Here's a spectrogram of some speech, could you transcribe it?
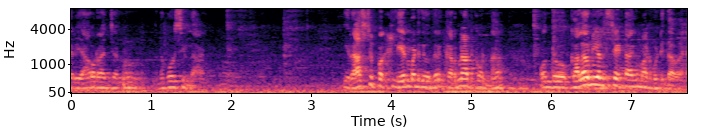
ಬೇರೆ ಯಾವ ರಾಜ್ಯನೂ ಅನುಭವಿಸಿಲ್ಲ. ಈ ರಾಷ್ಟ್ರ ಪಕ್ಷಗಳು ಏನು ಮಾಡಿದೆವು ಅಂದರೆ ಕರ್ನಾಟಕವನ್ನು ಒಂದು ಕಲೋನಿಯಲ್ ಆಗಿ ಮಾಡಿಬಿಟ್ಟಿದ್ದಾವೆ.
